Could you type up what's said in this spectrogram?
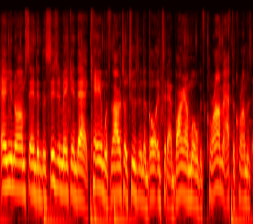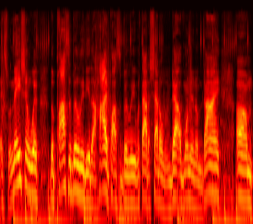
and, you know I'm saying, the decision making that came with Naruto choosing to go into that Baryon mode with Kurama after Kurama's explanation with the possibility, the high possibility, without a shadow of a doubt, of one of them dying. Um,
